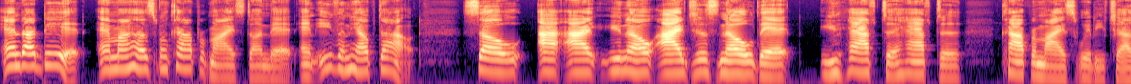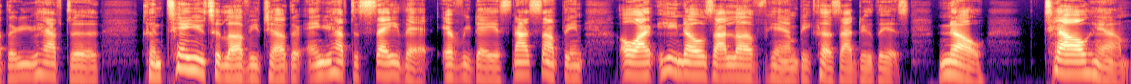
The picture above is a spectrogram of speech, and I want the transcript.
and I did. And my husband compromised on that and even helped out. So I, I you know, I just know that you have to have to compromise with each other. You have to continue to love each other and you have to say that every day. It's not something, oh, I, he knows I love him because I do this. No. Tell him,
